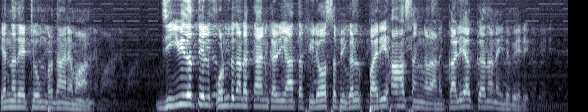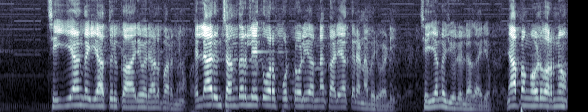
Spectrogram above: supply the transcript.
എന്നത് ഏറ്റവും പ്രധാനമാണ്. ജീവിതത്തിൽ കൊണ്ടു നടക്കാൻ കഴിയാത്ത ഫിലോസഫികൾ പരിഹാസങ്ങളാണ്. കളിയാക്കുക എന്നാണ് അതിന്റെ പേര്. ചെയ്യാൻ കഴിയാത്തൊരു കാര്യം ഒരാൾ പറഞ്ഞു. എല്ലാവരും ചന്ദ്രനിലേക്ക് ഉറപ്പൊട്ടോളി പറഞ്ഞാൽ കളിയാക്കലാണ് പരിപാടി. ചെയ്യാൻ കഴിയുമല്ലോ എല്ലാ കാര്യം. ഞാൻ അപ്പം അങ്ങോട്ട് പറഞ്ഞു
